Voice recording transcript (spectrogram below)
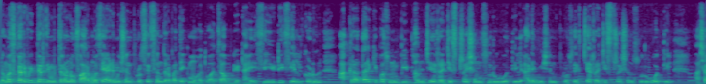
नमस्कार विद्यार्थी मित्रांनो फार्मसी ॲडमिशन प्रोसेस संदर्भात एक महत्त्वाचा अपडेट आहे. सी ई टी सेलकडून अकरा तारखेपासून बी फार्मचे रजिस्ट्रेशन सुरू होतील ॲडमिशन प्रोसेसचे रजिस्ट्रेशन सुरू होतील अशा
